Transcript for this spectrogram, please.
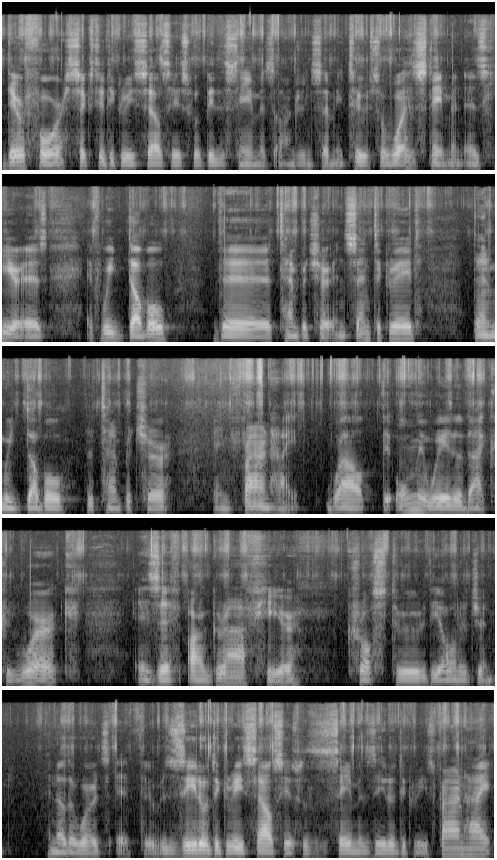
Therefore, 60 degrees Celsius will be the same as 172. So what his statement is here is, if we double the temperature in centigrade, then we double the temperature in Fahrenheit. Well, the only way that that could work is if our graph here crossed through the origin. In other words, if it was 0 degrees Celsius was the same as 0 degrees Fahrenheit,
